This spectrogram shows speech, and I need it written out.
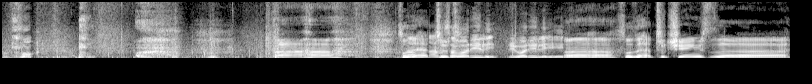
в бок. Ага. So they Там, had to. заварили, приварили и Uh-huh. So they had to change the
